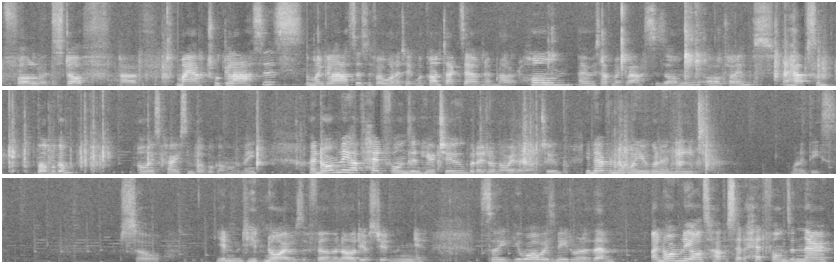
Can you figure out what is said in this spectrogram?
full with stuff. I have my actual glasses. My glasses if I want to take my contacts out and I'm not at home. I always have my glasses on me all times. I have some bubblegum. Always carry some bubblegum with me. I normally have headphones in here too, but I don't know where they're going to. You never know when you're going to need one of these. So, you, would know I was a film and audio student, you? So you always need one of them. I normally also have a set of headphones in there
